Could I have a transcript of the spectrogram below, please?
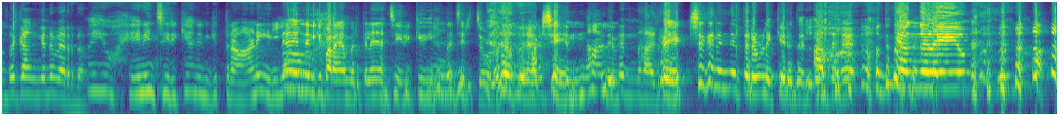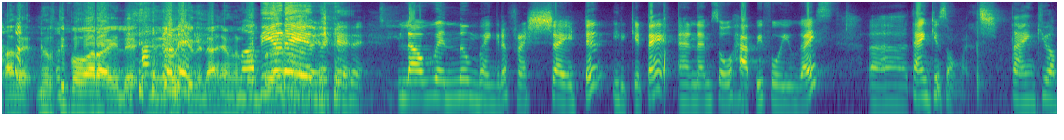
അതൊക്കെ അങ്ങനെ വരണം. അയ്യോ ഇനി ചിരിക്കാൻ എനിക്ക് ത്രാണിയില്ല എന്ന് എനിക്ക് പറയാൻ പറ്റത്തില്ല. ഞാൻ ചിരിക്കും ഇരുന്ന് ചിരിച്ചോളൂ. പക്ഷെ എന്നാലും പ്രേക്ഷകൻ എന്നെ ഇത്ര വിളിക്കരുതല്ലോ. ഞങ്ങളെയും. അതെ നിർത്തി പോവാറായില്ലേ ഞങ്ങൾ ലവ് എന്നും ഭയങ്കര ഫ്രഷ് ആയിട്ട് ഇരിക്കട്ടെ. And I'm so happy for you guys thank you so much thank you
